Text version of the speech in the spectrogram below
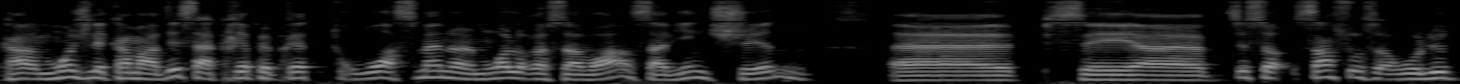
quand moi je l'ai commandé, ça a pris à peu près trois semaines, un mois le recevoir. Ça vient de Chine. Euh, puis c'est euh, ça, 160, au lieu de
